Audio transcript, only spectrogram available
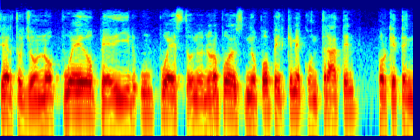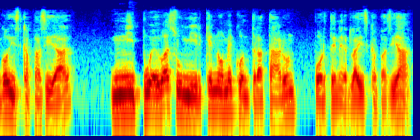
¿Cierto? Yo no puedo pedir un puesto, no, no puedo, no puedo pedir que me contraten porque tengo discapacidad, ni puedo asumir que no me contrataron por tener la discapacidad.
